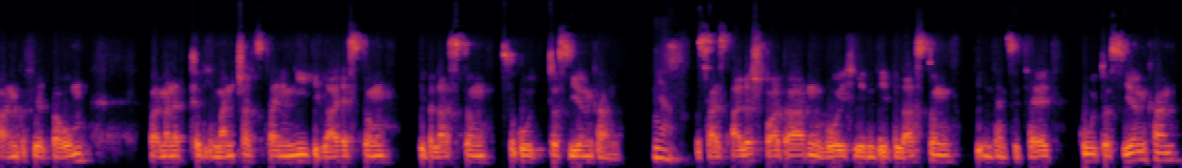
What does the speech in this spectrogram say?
rangeführt. Warum? Weil man natürlich im Mannschaftstraining nie die Leistung, die Belastung so gut dosieren kann. Ja. Das heißt, alle Sportarten, wo ich eben die Belastung, die Intensität gut dosieren kann,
